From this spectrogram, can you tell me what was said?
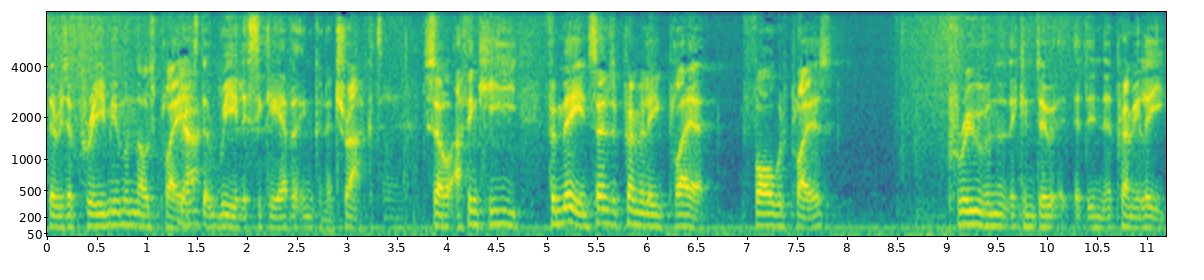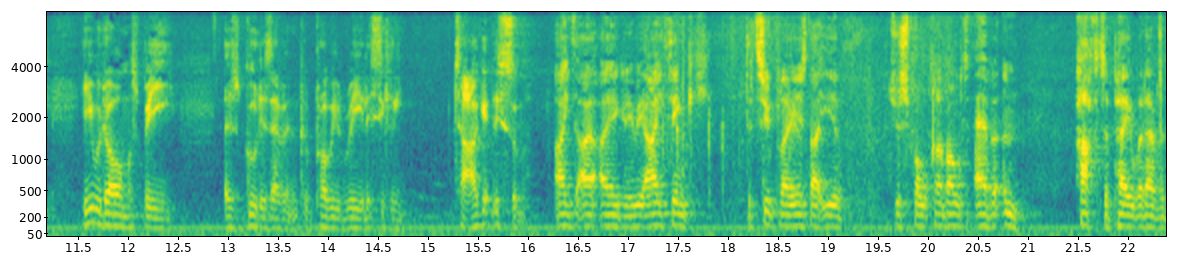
there is a premium on those players Yeah. that realistically Everton can attract. So I think he, for me, in terms of Premier League player, forward players, proven that they can do it in the Premier League, he would almost be as good as Everton could probably realistically target this summer. I, I, I agree with you. I think the two players that you've just spoken about, Everton, have to pay whatever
